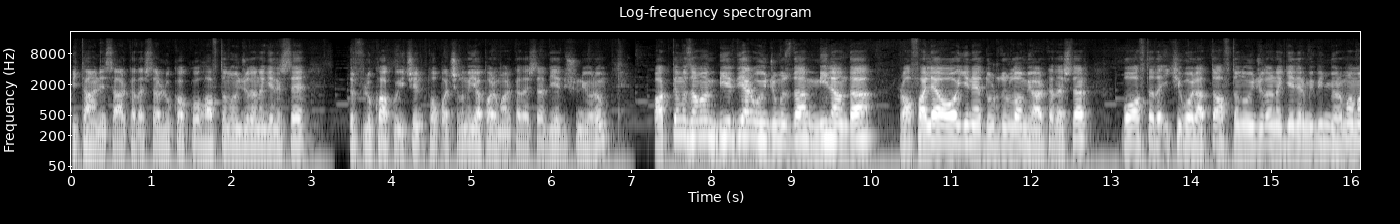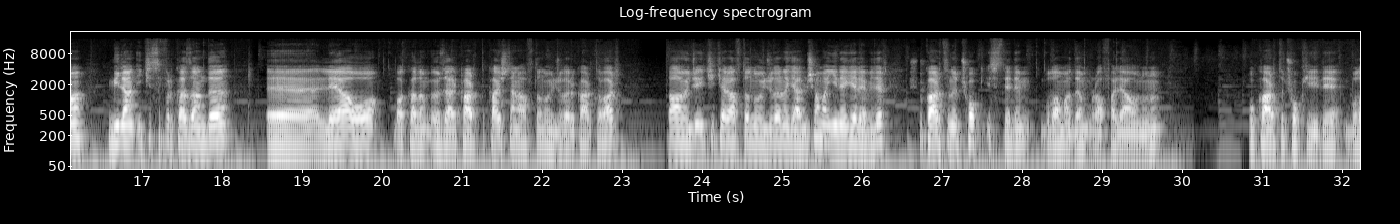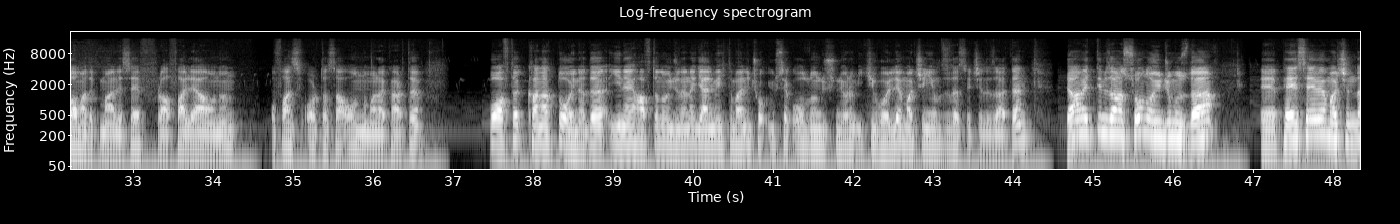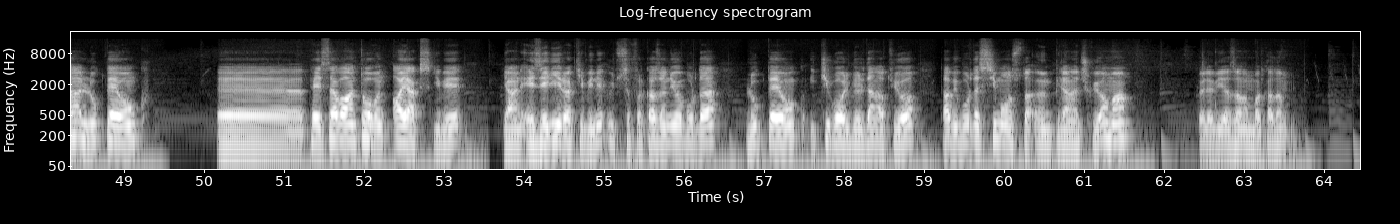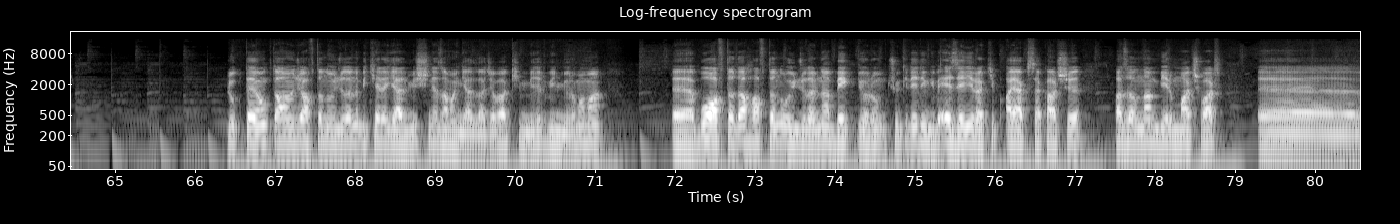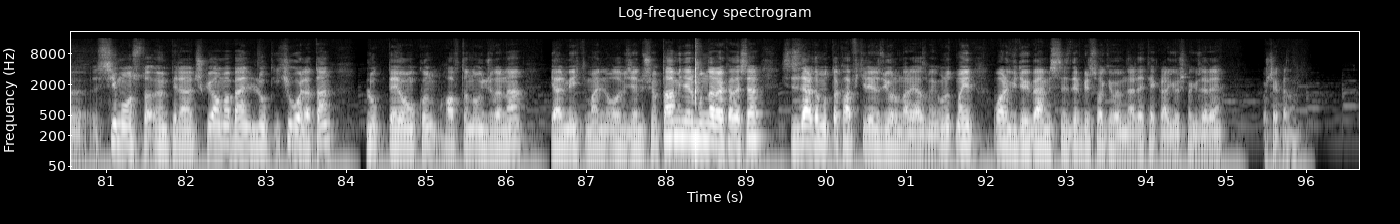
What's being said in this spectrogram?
bir tanesi arkadaşlar Lukaku. Haftanın oyuncularına gelirse sırf Lukaku için top açılımı yaparım arkadaşlar diye düşünüyorum. Baktığımız zaman bir diğer oyuncumuz da Milan'da Rafa Leao yine durdurulamıyor arkadaşlar. Bu haftada 2 gol attı. Haftanın oyuncularına gelir mi bilmiyorum ama Milan 2-0 kazandı. Ee, Leao bakalım özel kart kaç tane haftanın oyuncuları kartı var. Daha önce iki kere haftanın oyuncularına gelmiş ama yine gelebilir. Şu kartını çok istedim bulamadım Rafa Leao'nun. Bu kartı çok iyiydi. Bulamadık maalesef. Rafa Leao'nun ofansif orta saha 10 numara kartı. Bu hafta kanatta oynadı. Yine haftanın oyuncularına gelme ihtimalinin çok yüksek olduğunu düşünüyorum. 2 golle maçın yıldızı da seçildi zaten. Devam ettiğimiz zaman son oyuncumuz da e, PSV maçında Luke de Jong, e, PSV Eindhoven, Ajax gibi yani ezeli rakibini 3-0 kazanıyor. Burada Luke de Jong 2 gol birden atıyor. Tabi burada Simons da ön plana çıkıyor ama şöyle bir yazalım bakalım. Luke de Jong daha önce haftanın oyuncularına bir kere gelmiş. Ne zaman geldi acaba kim bilir bilmiyorum ama e, bu haftada haftanın oyuncularına bekliyorum. Çünkü dediğim gibi ezeli rakip Ajax'a karşı kazanılan bir maç var. E, Simons da ön plana çıkıyor ama ben Luke 2 gol atan Luke de Jong'un haftanın oyuncularına gelme ihtimalinin olabileceğini düşünüyorum. Tahminlerim bunlar arkadaşlar. Sizler de mutlaka fikirlerinizi yorumlara yazmayı unutmayın. Umarım videoyu beğenmişsinizdir. Bir sonraki bölümlerde tekrar görüşmek üzere. Hoşçakalın.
